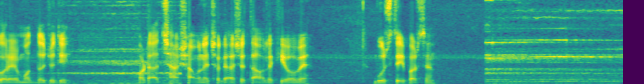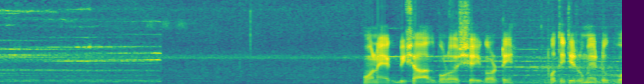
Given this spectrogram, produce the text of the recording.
ঘরের মধ্যে যদি হঠাৎ সামনে চলে আসে, তাহলে কি হবে? বুঝতেই পারছেন। অনেক বিশাল বড় সেই ঘরটি। প্রতিটি রুমে ঢুকবো।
